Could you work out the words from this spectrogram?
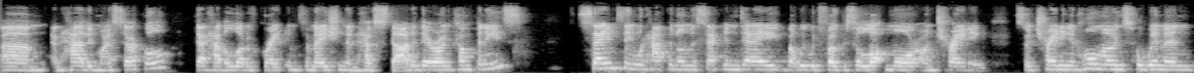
um, and have in my circle that have a lot of great information and have started their own companies. Same thing would happen on the second day, but we would focus a lot more on training. So, training and hormones for women,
